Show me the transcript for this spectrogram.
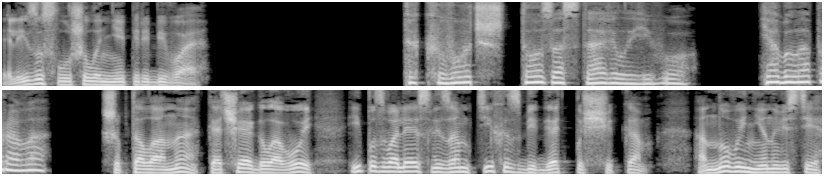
Элиза слушала, не перебивая. «Так вот что заставило его. Я была права. — шептала она, качая головой и позволяя слезам тихо сбегать по щекам, а новой ненависти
